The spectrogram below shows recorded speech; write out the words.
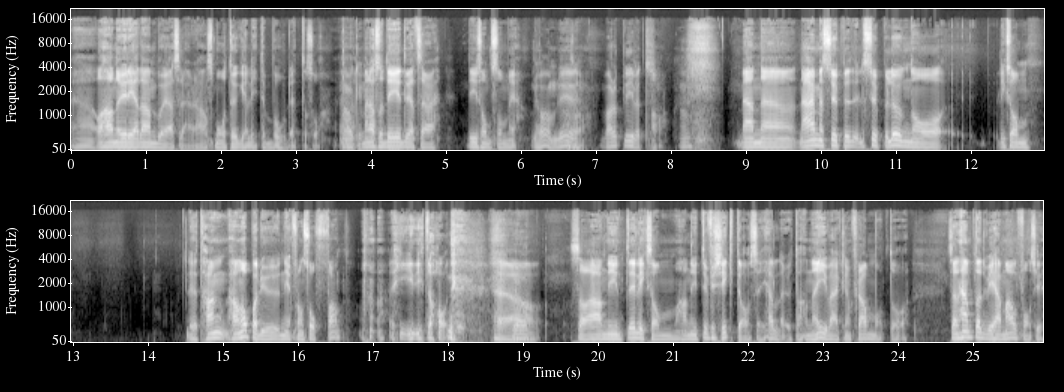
Eh, och han har ju redan börjat sådär, han småtuggar lite på bordet och så. Okej. Men alltså det är du vet sådär, det är ju sånt som är. Ja, men det är Alltså. valplivet. Ja. Ja. Men eh, nej men super, superlugn och liksom vet, han, han hoppade ju ner från soffan i idag. Eh, Ja. Så han är ju inte liksom, han är inte försiktig av sig heller, utan han är ju verkligen framåt och Sen hämtade vi hem Alfons ju.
